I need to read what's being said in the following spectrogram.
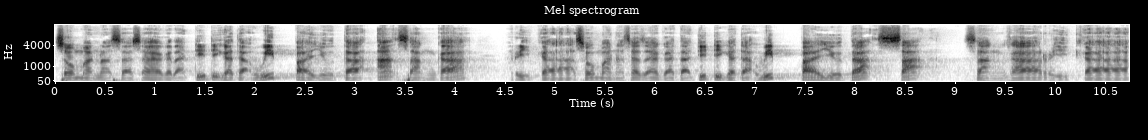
somanasa sahagata didik kata wipayuta asangka rika. Somanasa sahagata didik kata wipayuta sa sangka rika.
